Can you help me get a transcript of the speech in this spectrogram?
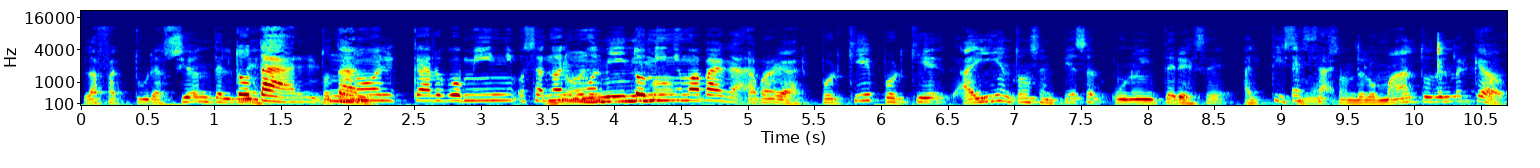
la facturación del total, mes. Total, no el cargo mínimo, o sea, no, el monto mínimo, a pagar. A pagar. ¿Por qué? Porque ahí entonces empiezan unos intereses altísimos, son de los más altos del mercado.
